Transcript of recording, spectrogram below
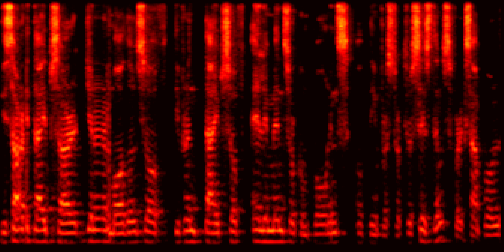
These archetypes are general models of different types of elements or components of the infrastructure systems. For example,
